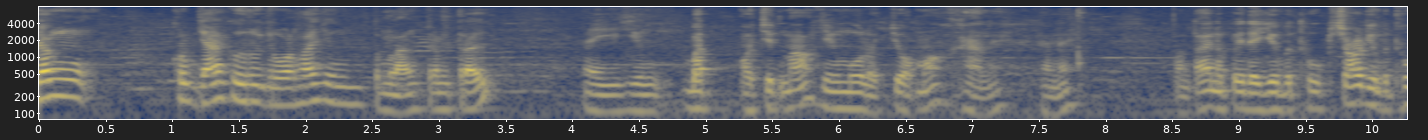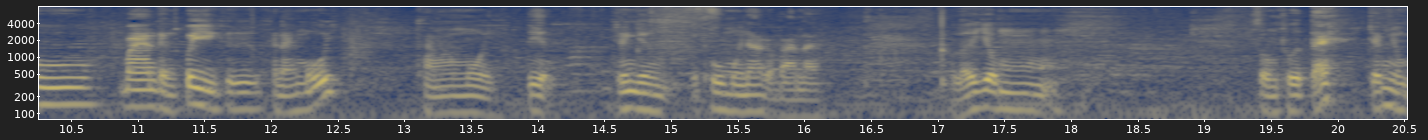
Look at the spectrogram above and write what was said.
ចឹងគ្រប់យ៉ាងគឺរួចរាល់ហើយយើងតម្លើងត្រឹមត្រូវហើយយើងបិទឲ្យជិតមកយើងមូលឲ្យជាប់មកខាងនេះខាងនេះប៉ុន្តែនៅពេលដែលយើងបន្ធូរខ្យល់យើងបន្ធូរបានទាំងពីរគឺខាងនេះមួយខាងមួយទៀត អញ្ចឹងយើងបន្ធូរមួយណាក៏បានដែរឥឡូវខ្ញុំសូមធ្វើតេស្តអញ្ចឹងខ្ញុំ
